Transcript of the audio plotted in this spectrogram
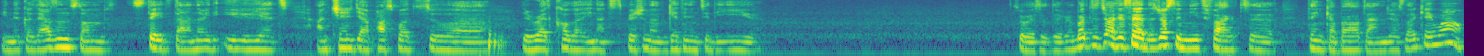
You know, because there hasn't some states that are not in the EU yet and change their passports to uh, the red color in anticipation of getting into the EU. So it's a different, but it's, as I said, it's just a neat fact to think about and just like, okay, wow,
